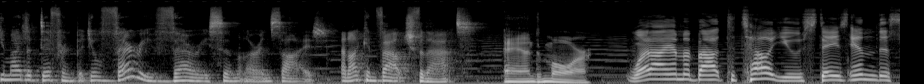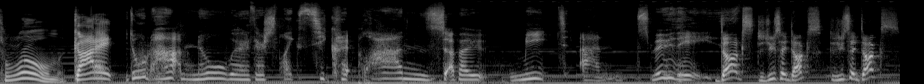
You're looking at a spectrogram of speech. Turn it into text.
you might look different, but you're very, very similar inside. And I can vouch for that. And more. What I am about to tell you stays in this room. Got it? Don't happen to know where there's like secret plans about meat and smoothies. Ducks? Did you say ducks? Did you say ducks?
